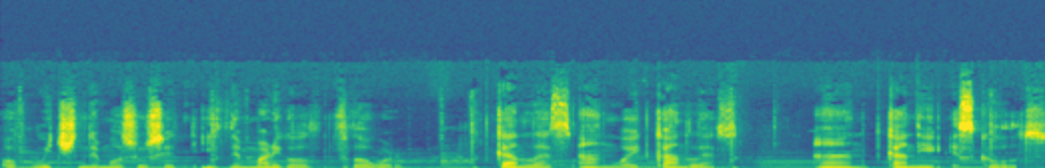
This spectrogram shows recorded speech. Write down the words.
of which the most used is the marigold flower, candles and white candles, and candy skulls.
